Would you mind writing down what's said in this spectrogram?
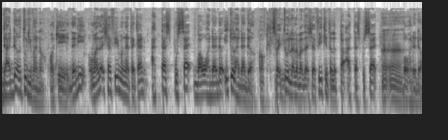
Dada tu di mana? Okey. Jadi mazhab Syafi'i mengatakan atas pusat bawah dada itulah dada. Okey. Sebab itu dalam mazhab Syafi'i kita letak atas pusat Uh-uh. bawah dada.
